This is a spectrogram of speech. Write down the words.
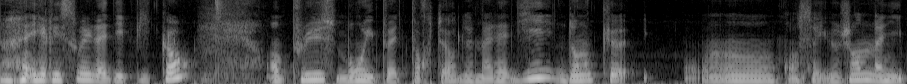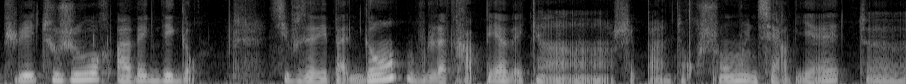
un hérisson il a des piquants. En plus, bon, il peut être porteur de maladies, donc on conseille aux gens de manipuler toujours avec des gants. Si vous n'avez pas de gants, vous l'attrapez avec un, je sais pas, un torchon, une serviette. Euh.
